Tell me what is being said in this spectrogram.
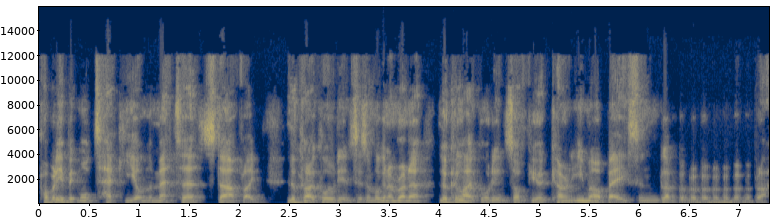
probably a bit more techie on the meta stuff, like lookalike audiences, and we're going to run a lookalike audience off your current email base and blah blah blah blah blah blah blah blah.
